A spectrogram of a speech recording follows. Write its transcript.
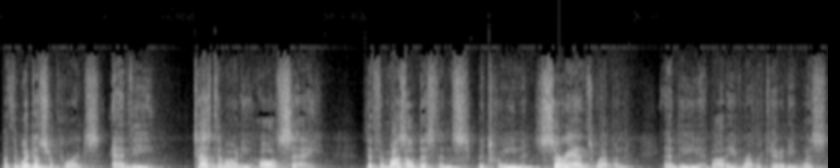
But the witness reports and the testimony all say that the muzzle distance between Sirhan's weapon and the body of Robert Kennedy was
